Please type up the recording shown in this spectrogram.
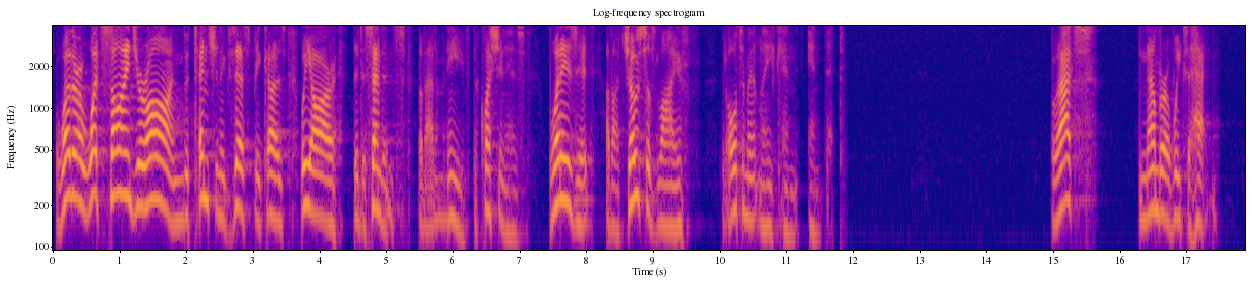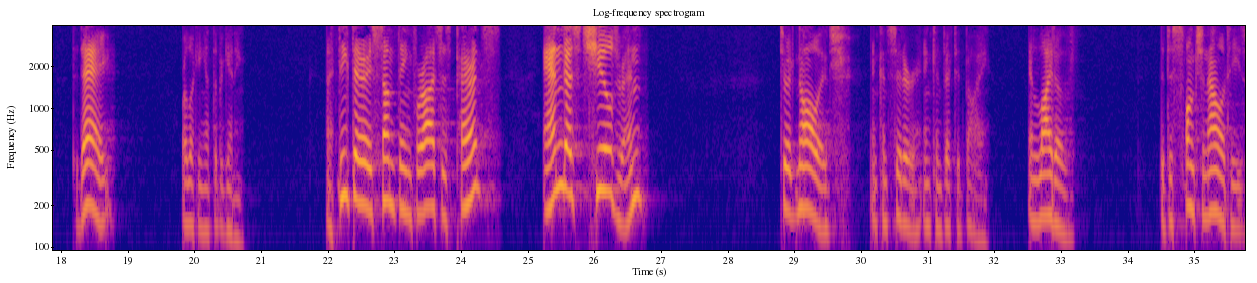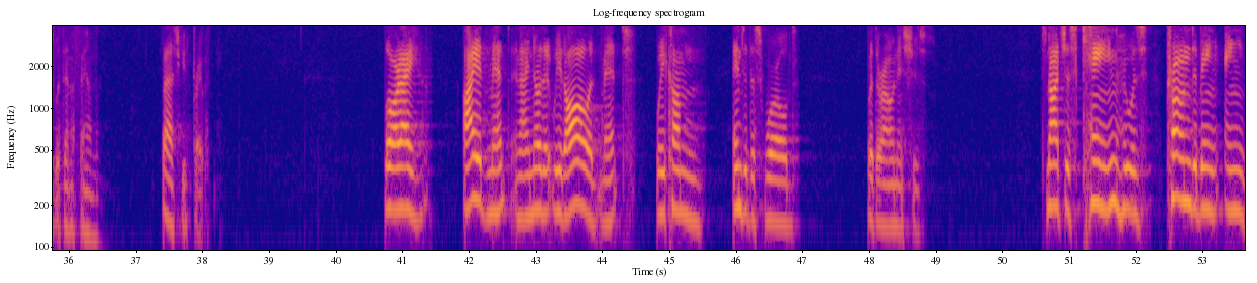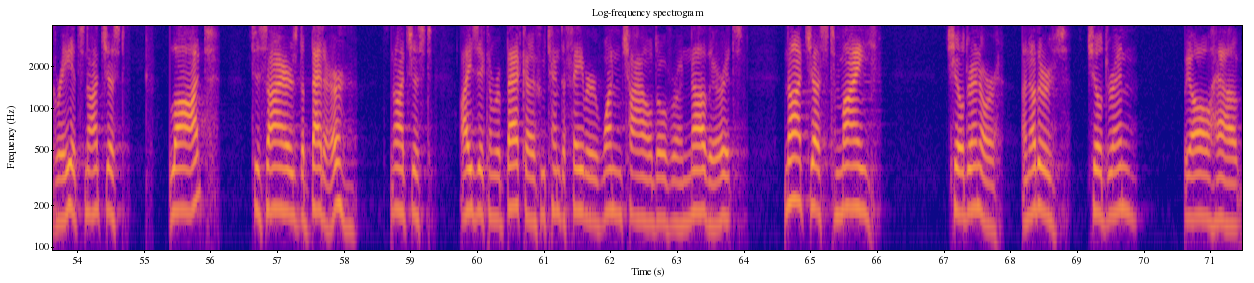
Whether or what side you're on, the tension exists because we are the descendants of Adam and Eve. The question is, what is it about Joseph's life that ultimately can end it? Well, that's a number of weeks ahead. Today, we're looking at the beginning. I think there is something for us as parents and as children to acknowledge and consider and convicted by in light of the dysfunctionalities within a family. I ask you to pray with me. Lord, I, I admit, and I know that we'd all admit, we come into this world with our own issues. It's not just Cain who was prone to being angry. It's not just Lot desires the better. It's not just Isaac and Rebekah who tend to favor one child over another. It's not just my children or another's children. We all have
